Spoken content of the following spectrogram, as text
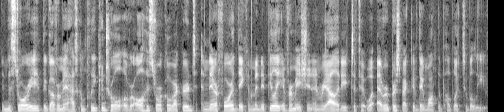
In the story, the government has complete control over all historical records, and therefore they can manipulate information and reality to fit whatever perspective they want the public to believe.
